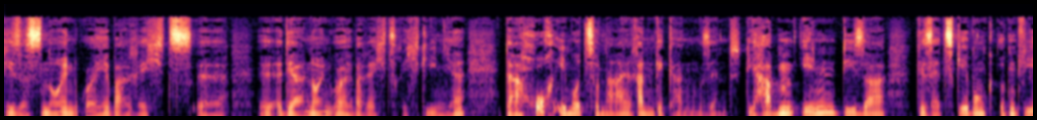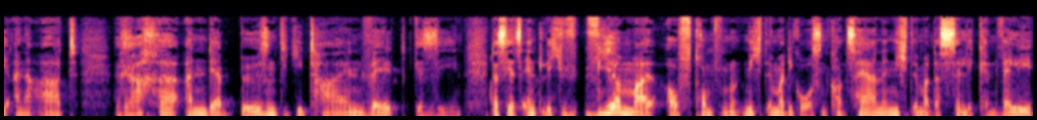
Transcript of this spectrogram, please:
dieses neuen Urheberrechts, äh, äh, der neuen Urheberrechtsrichtlinie, da hoch emotional rangegangen sind. Die haben in dieser Gesetzgebung irgendwie eine Art Rache an der bösen digitalen Welt gesehen. Dass jetzt endlich wir mal auftrumpfen und nicht immer die großen Konzerne, nicht immer das Silicon Valley,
